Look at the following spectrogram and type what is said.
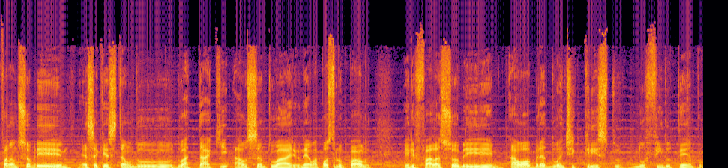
falando sobre essa questão do, do ataque ao santuário. Né? O apóstolo Paulo ele fala sobre a obra do anticristo no fim do tempo.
